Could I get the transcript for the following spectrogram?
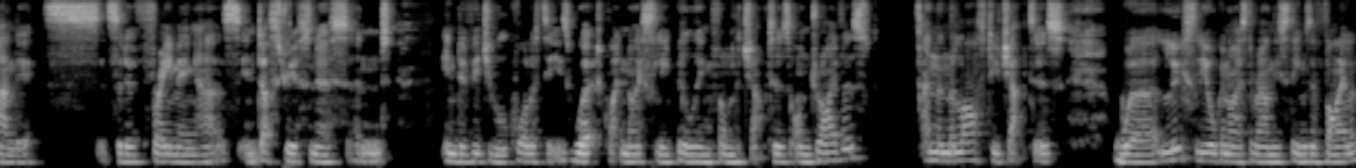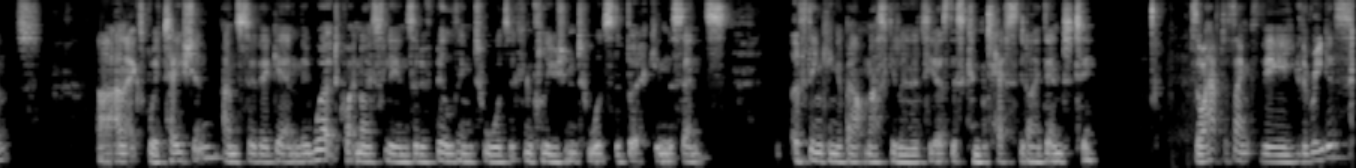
and its, its sort of framing as industriousness and individual qualities worked quite nicely building from the chapters on drivers. And then the last two chapters were loosely organized around these themes of violence uh, and exploitation. And so, they, again, they worked quite nicely in sort of building towards a conclusion towards the book in the sense of thinking about masculinity as this contested identity. So I have to thank the the readers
